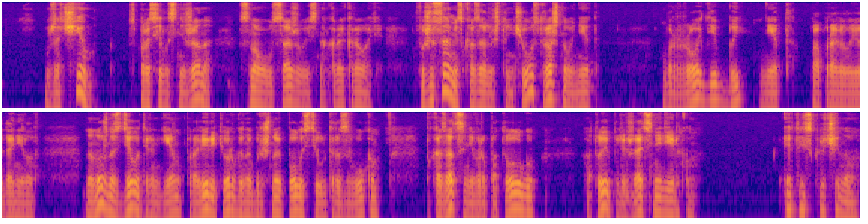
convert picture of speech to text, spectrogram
— Зачем? — спросила Снежана, снова усаживаясь на край кровати. — Вы же сами сказали, что ничего страшного нет. — Вроде бы нет, — поправил ее Данилов. — Но нужно сделать рентген, проверить органы брюшной полости ультразвуком, — показаться невропатологу, а то и полежать с недельку. Это исключено.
